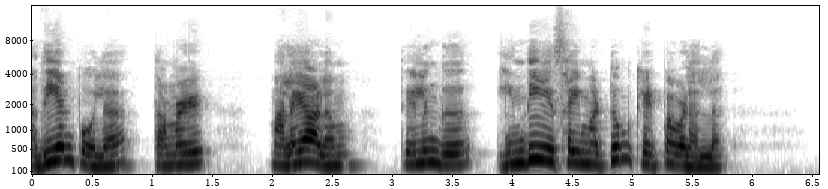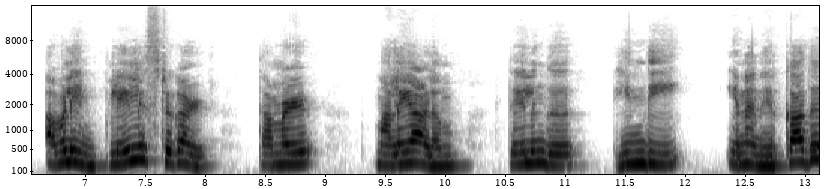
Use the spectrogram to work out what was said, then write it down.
அதியன் போல தமிழ் மலையாளம் தெலுங்கு ஹிந்தி இசை மட்டும் கேட்பவள் அல்ல அவளின் பிளேலிஸ்டுகள் தமிழ் மலையாளம் தெலுங்கு ஹிந்தி என நிற்காது.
